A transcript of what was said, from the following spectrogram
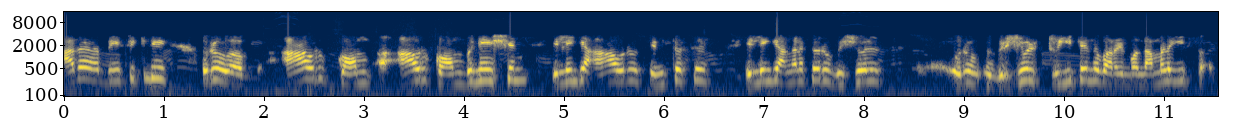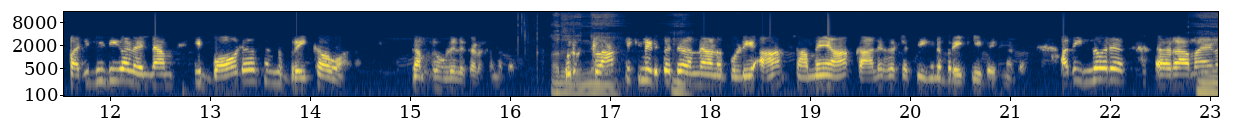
അത് ബേസിക്കലി ഒരു ആ ഒരു കോം- ആ ഒരു കോമ്പിനേഷൻ ഇല്ലെങ്കിൽ ആ ഒരു സിന്തസിസ് ഇല്ലെങ്കിൽ അങ്ങനത്തെ ഒരു വിഷ്വൽ ഒരു വിഷ്വൽ ട്രീറ്റ് എന്ന് പറയുമ്പോൾ നമ്മൾ ഈ പരിമിതികളെല്ലാം ഈ ബോർഡേഴ്സ് അങ്ങ് ബ്രേക്ക് ആവുകയാണ് നമ്മുടെ ഉള്ളിൽ കിടക്കുന്നത്. ഒരു ക്ലാസിക്കിന് എടുത്തിട്ട് തന്നെയാണ് പുള്ളി ആ സമയം ആ കാലഘട്ടത്തിൽ ഇങ്ങനെ ബ്രേക്ക് ചെയ്തിരുന്നത്. അത് ഇന്നൊരു രാമായണ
